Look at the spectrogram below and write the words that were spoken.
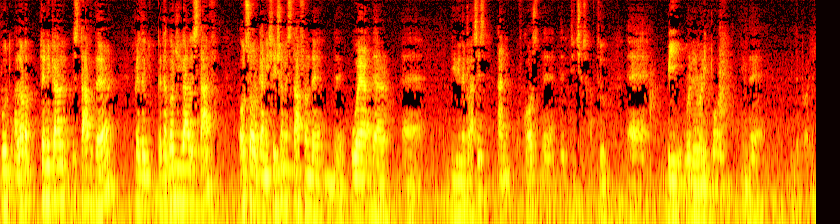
put a lot of technical staff there, pedagogical staff, also organization staff from the, the where they're uh, giving the classes, and of course the, the teachers have to uh, be really really involved in the in the project,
